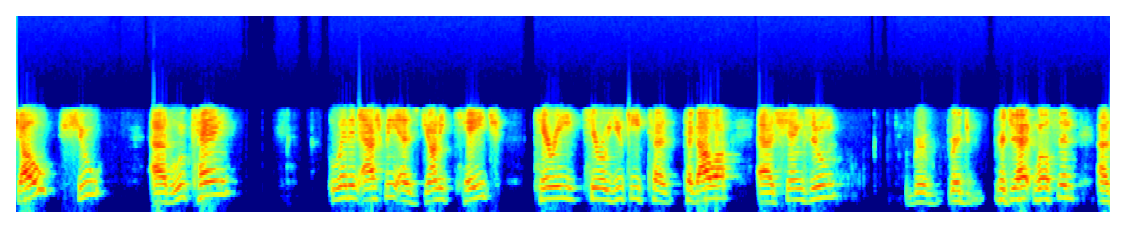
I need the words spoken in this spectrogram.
Shou, Shu as Liu Kang, Linden Ashby as Johnny Cage, Cary Hiroyuki Tagawa as Shang Tsung, Bridget Wilson as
